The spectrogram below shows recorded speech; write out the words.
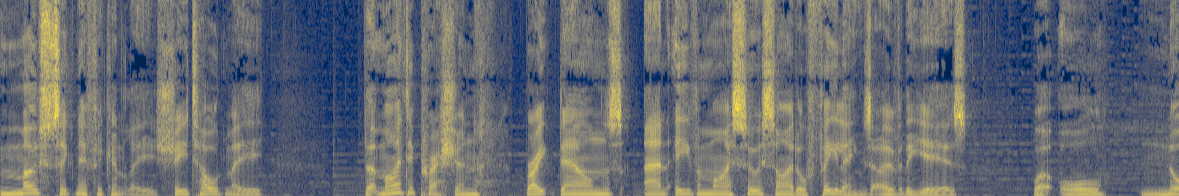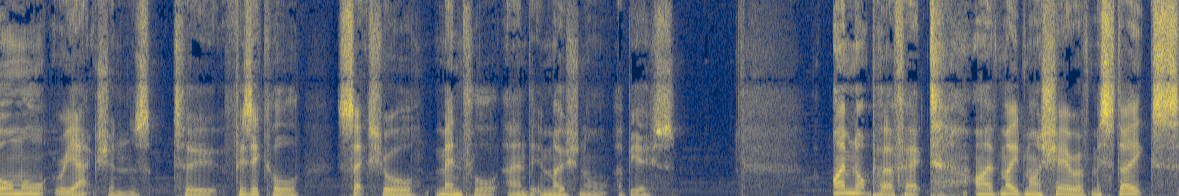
most significantly, she told me that my depression breakdowns, and even my suicidal feelings over the years were all normal reactions to physical, sexual, mental, and emotional abuse. I'm not perfect. I've made my share of mistakes.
